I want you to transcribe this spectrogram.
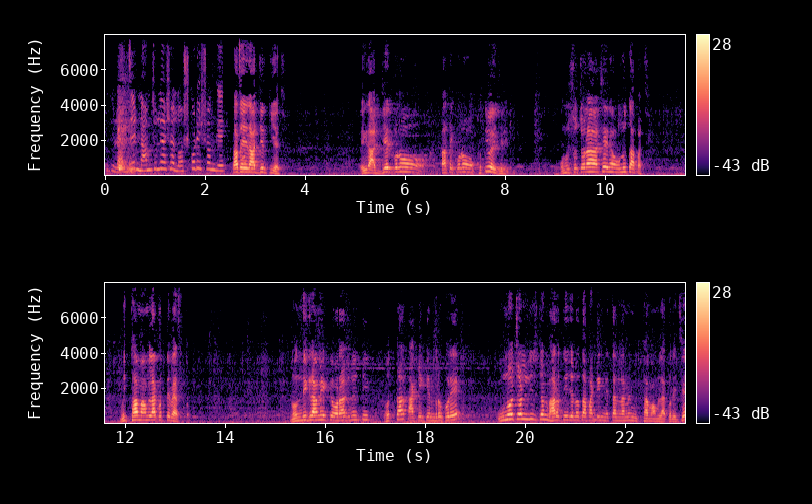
কিন্তু রাজ্যের নাম চলে আসা লস্করের সঙ্গে তাতে এই রাজ্যের কি আছে? এই রাজ্যের কোনো তাতে কোনো ক্ষতি হয়েছে নাকি? অনুশোচনা আছে না অনুতাপ আছে? মিথ্যা মামলা করতে ব্যস্ত। নন্দীগ্রামে একটি অরাজনৈতিক হত্যা, তাকে কেন্দ্র করে উনচল্লিশ জন ভারতীয় জনতা পার্টির নেতার নামে মিথ্যা মামলা করেছে।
